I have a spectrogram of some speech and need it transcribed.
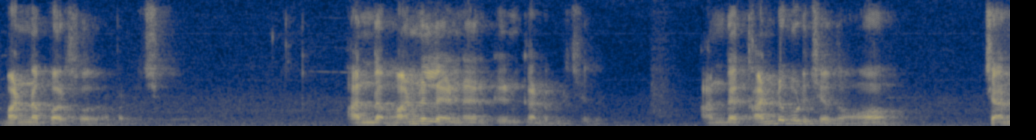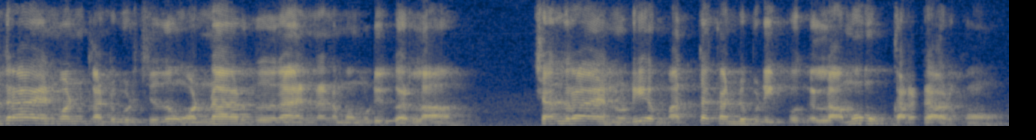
மண்ணை பரிசோதனை பண்ணிச்சு. அந்த மண்ணில் என்ன இருக்குன்னு கண்டுபிடிச்சது. அந்த கண்டுபிடிச்சதும் சந்திராயன் ஒன் கண்டுபிடிச்சதும் ஒன்றா இருந்ததுன்னா என்ன நம்ம முடிவு பெறலாம்? சந்திராயனுடைய மற்ற கண்டுபிடிப்புகள் எல்லாமும் கரெக்டாக இருக்கும்.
